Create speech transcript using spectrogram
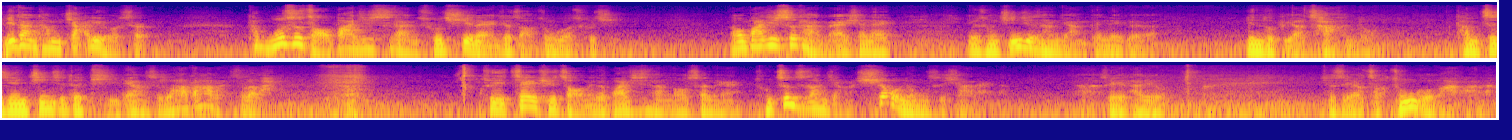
一旦他们家里有事儿，他不是找巴基斯坦出气呢，就找中国出气。然后巴基斯坦呢，现在因为从经济上讲跟那个印度比较差很多，他们之间经济的体量是拉大的，知道吧？所以再去找那个巴基斯坦闹事呢，从政治上讲效用是下来的，啊，所以他就就是要找中国麻烦了。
